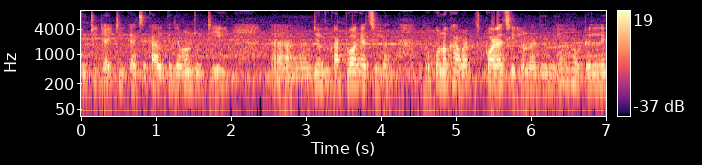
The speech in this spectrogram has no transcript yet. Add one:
রুটিটাই ঠিক আছে। কালকে যেমন রুটি যেহেতু কাটোয়া গেছিলাম, তো কোনো খাবার করা ছিল না দিনে। হোটেলে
